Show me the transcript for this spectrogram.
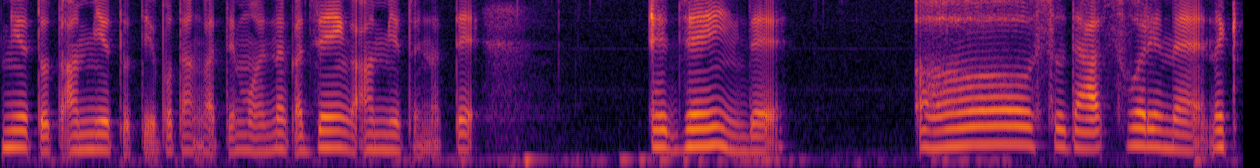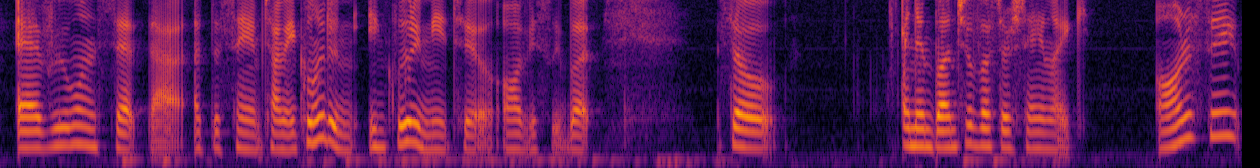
ミュートとアンミュートっていうボタンがあって、もうなんか全員がアンミュートになって、え、全員で、Oh, so that's what it meant. Like everyone said that at the same time, including including me too, obviously. But so, and then a bunch of us are saying like, honestly,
